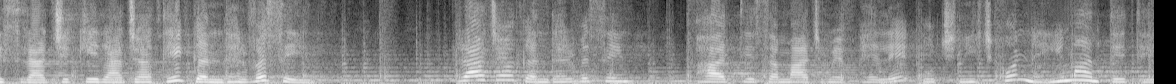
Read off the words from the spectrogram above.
इस राज्य के राजा थे गंधर्व सेन। राजा गंधर्व सेन भारतीय समाज में फैले ऊंच नीच को नहीं मानते थे।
